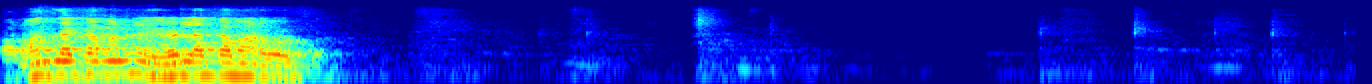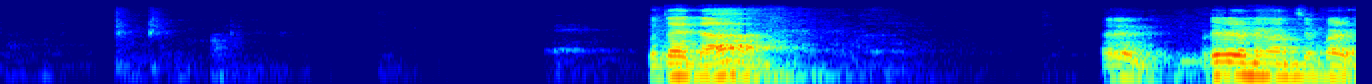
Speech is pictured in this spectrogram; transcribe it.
ಅವ್ನು ಒಂದ್ ಲೆಕ್ಕ ಮಾಡಿದ್ರೆ ಎರಡು ಲೆಕ್ಕ ಮಾಡ್ಬೇಕು. ಗೊತ್ತಾಯ್ತಾ? ಸರಿ ಬಿಡಿರಿ ನೀವು ಒಂದು ಚಪ್ಪಾಳೆ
